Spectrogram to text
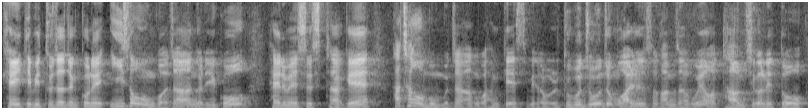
KTB 투자증권의 이성훈 과장 그리고 헤르메스 스탁의 하창원 본부장과 함께했습니다. 오늘 두 분 좋은 정보 알려주셔서 감사하고요. 다음 시간에 또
